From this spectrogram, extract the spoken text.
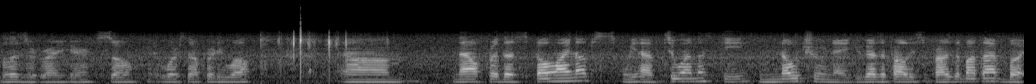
blizzard right here, so it works out pretty well. Um, now for the spell lineups, we have two MST, no Trunade. You guys are probably surprised about that, but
